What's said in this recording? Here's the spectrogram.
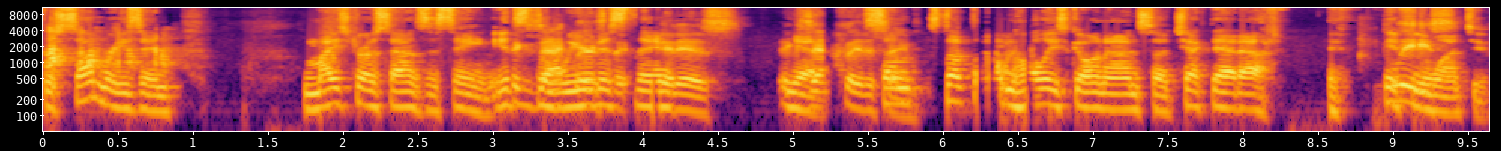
for some reason, Maestro sounds the same. It's exactly the weirdest sa- thing. It is exactly Yeah, the some, same. Something unholy's going on, so check that out if, if you want to.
